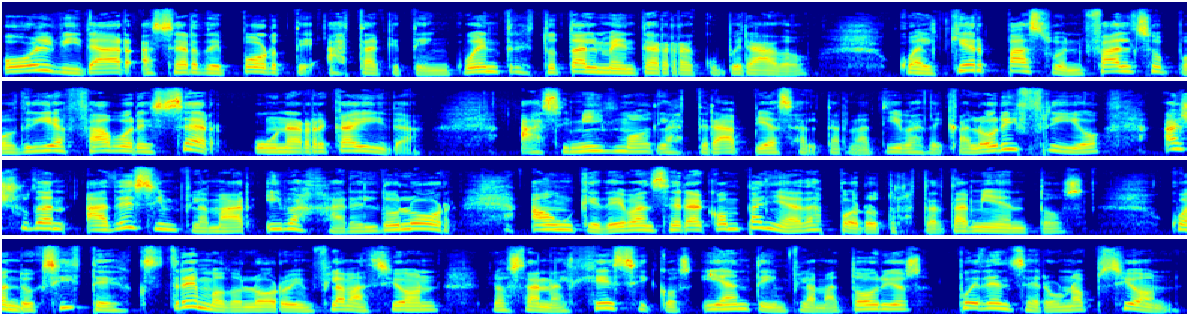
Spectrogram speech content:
olvidar hacer deporte hasta que te encuentres totalmente recuperado. Cualquier paso en falso podría favorecer una recaída. Asimismo, las terapias alternativas de calor y frío ayudan a desinflamar y bajar el dolor, aunque deban ser acompañadas por otros tratamientos. Cuando existe extremo dolor o inflamación, los analgésicos y antiinflamatorios pueden ser una opción,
